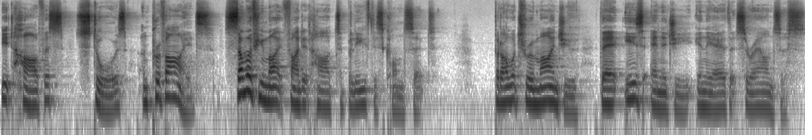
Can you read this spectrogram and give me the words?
It harvests, stores, and provides. Some of you might find it hard to believe this concept, but I want to remind you there is energy in the air that surrounds us.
